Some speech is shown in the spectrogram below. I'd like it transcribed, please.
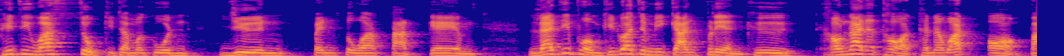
พิธีวัตรสุขกิธรรมกุล ยืนเป็นตัวตัดเกม และที่ผมคิดว่าจะมีการเปลี่ยนคือ เขาน่าจะถอดธนวัฒน์ออกไป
